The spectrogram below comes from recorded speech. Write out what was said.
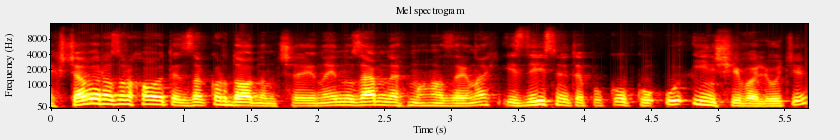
Якщо ви розраховуєтесь за кордоном чи на іноземних магазинах і здійснюєте покупку у іншій валюті,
